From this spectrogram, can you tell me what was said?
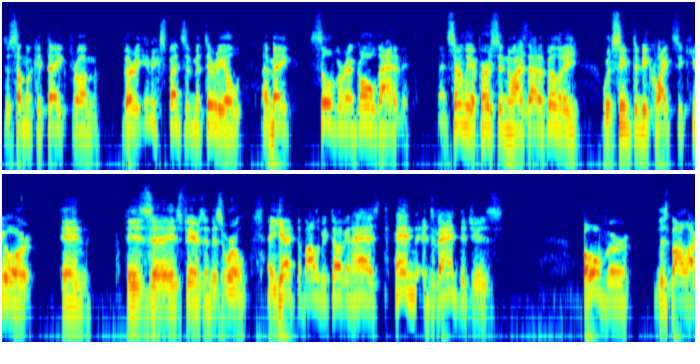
so someone could take from very inexpensive material and make silver and gold out of it. And certainly a person who has that ability would seem to be quite secure in his uh, his fears in this world. And yet the Balabi token has ten advantages over this Baal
